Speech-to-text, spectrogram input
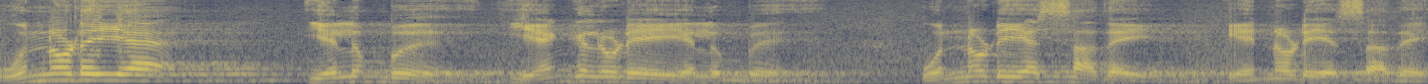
உன்னுடைய எலும்பு எங்களுடைய எலும்பு உன்னுடைய சதை என்னுடைய சதை.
